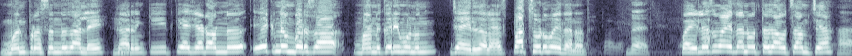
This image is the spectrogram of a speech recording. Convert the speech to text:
मन प्रसन्न झालंय कारण की त्याच्या डॉननं एक नंबरचा मानकरी म्हणून जाहीर झाला. आज पाच सोड मैदानात. बर. पहिलंच मैदान होतं गावचं आमच्या.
